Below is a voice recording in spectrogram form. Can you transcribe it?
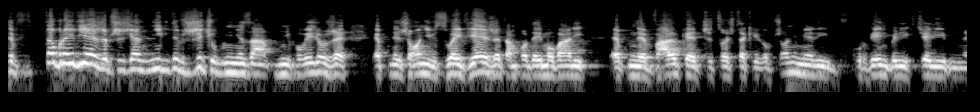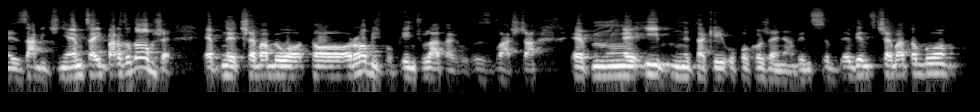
w dobrej wierze, przecież ja nigdy w życiu bym nie, za, nie powiedział, że, że oni w złej wierze tam podejmowali walkę czy coś takiego. Przecież oni mieli w kurwień, byli chcieli zabić Niemca i bardzo dobrze. Trzeba było to robić po pięciu latach zwłaszcza i takiej upokorzenia, więc, więc trzeba to było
